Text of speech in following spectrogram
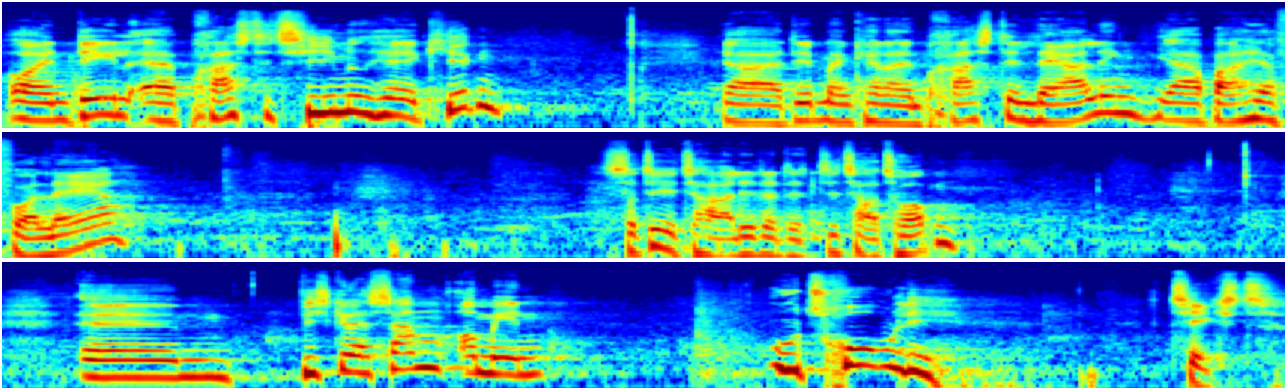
og er en del af præsteteamet her i kirken. Jeg er det, man kalder en præstelærling. Jeg er bare her for at lære. Så det tager lidt af det. Det tager toppen. Øh, vi skal være sammen om en utrolig tekst.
